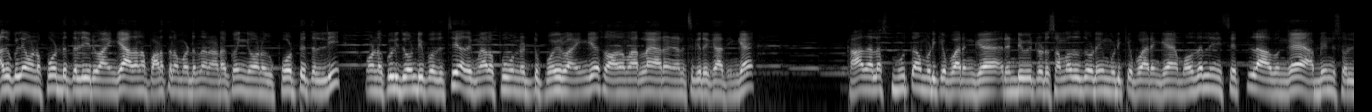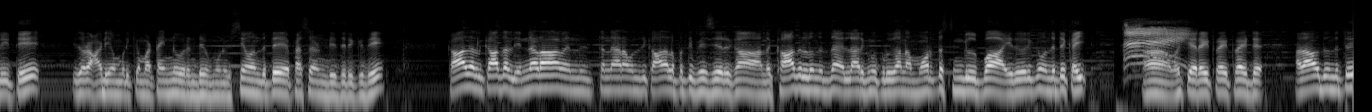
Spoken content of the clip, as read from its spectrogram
அதுக்குள்ளேயே உன்னை போட்டு தள்ளிடுவாங்க. அதெல்லாம் படத்தில் மட்டும்தான் நடக்கும். இங்கே உனக்கு போட்டு தள்ளி உன்னை குழி தோண்டி புதைச்சி அதுக்கு மேலே பூ நட்டு போயிடுவாங்க. ஸோ அதை மாதிரிலாம் யாரும் நினச்சிக்கிட்டு இருக்காதீங்க. காதலை ஸ்மூத்தாக முடிக்க பாருங்கள் ரெண்டு வீட்டோட சம்மதத்தோடையும் முடிக்க பாருங்கள் முதல்ல நீ செட்டில் ஆகுங்க அப்படின்னு சொல்லிட்டு இதோட ஆடியோ முடிக்க மாட்டேன். இன்னும் ரெண்டு மூணு விஷயம் வந்துட்டு பேச வேண்டியது இருக்குது. காதல் காதல். என்னடா வந்து இத்தனை நேரம் வந்துட்டு காதலை பற்றி பேசியிருக்கான்? அந்த காதல் வந்துட்டு தான் எல்லாருக்குமே கொடுக்கா நான் மொரட்ட சிங்கிள்ப்பா இது வரைக்கும் வந்துட்டு கை ஆ ஓகே ரைட் ரைட் ரைட்டு அதாவது வந்துட்டு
